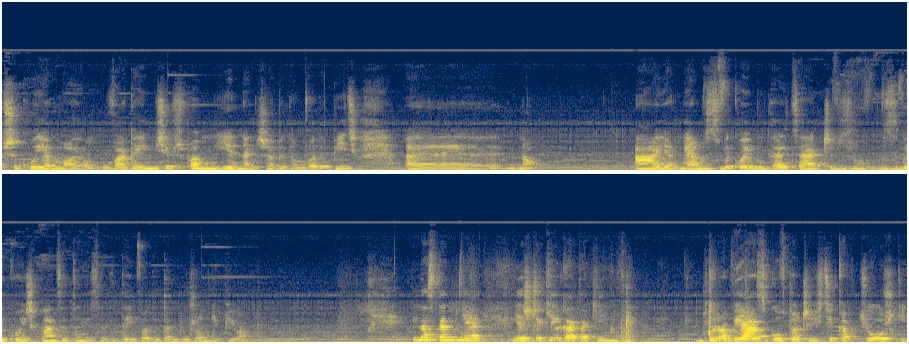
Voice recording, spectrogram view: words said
przykuje moją uwagę i mi się przypomni jednak, żeby tą wodę pić. E, no. A jak miałam w zwykłej butelce czy w, zwykłej szklance, to niestety tej wody tak dużo nie piłam. I następnie jeszcze kilka takich drobiazgów, to oczywiście kapciuszki.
